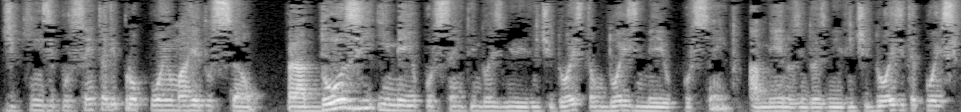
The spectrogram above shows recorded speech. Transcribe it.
de 15%, ele propõe uma redução para 12,5% em 2022, então 2,5% a menos em 2022 e depois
